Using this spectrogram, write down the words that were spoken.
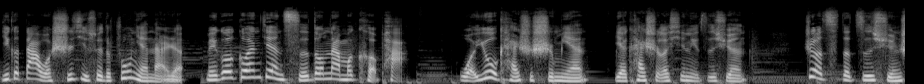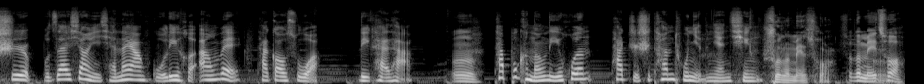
一个大我十几岁的中年男人，每个关键词都那么可怕。我又开始失眠，也开始了心理咨询。这次的咨询师不再像以前那样鼓励和安慰，他告诉我离开他，嗯，他不可能离婚，他只是贪图你的年轻。说的没错。说的没错。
